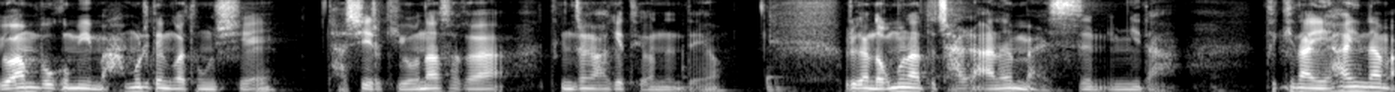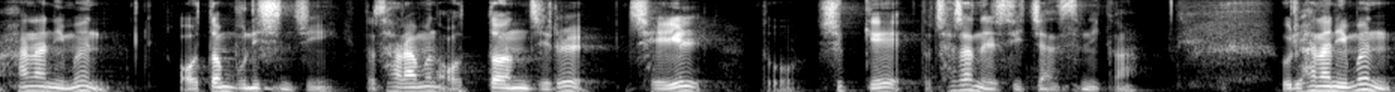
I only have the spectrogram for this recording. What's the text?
요한복음이 마무리됨과 동시에 다시 이렇게 요나서가 등장하게 되었는데요. 우리가 너무나도 잘 아는 말씀입니다. 특히나 이 하나님은 어떤 분이신지 또 사람은 어떤지를 제일 또 쉽게 또 찾아낼 수 있지 않습니까? 우리 하나님은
